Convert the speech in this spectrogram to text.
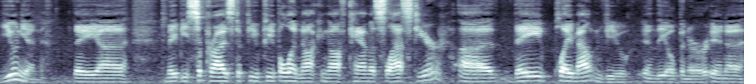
Union. They uh, maybe surprised a few people in knocking off Camas last year. Uh, they play Mountain View in the opener in a,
